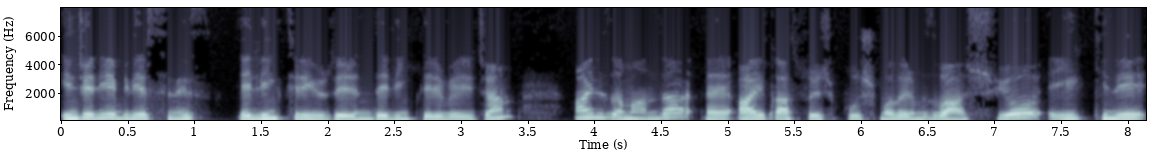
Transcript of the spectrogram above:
inceleyebilirsiniz. Linktree üzerinde linkleri vereceğim. Aynı zamanda e, aylık astroloji buluşmalarımız başlıyor. İlkini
